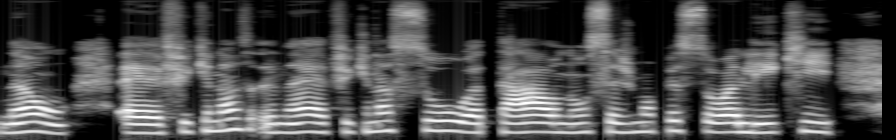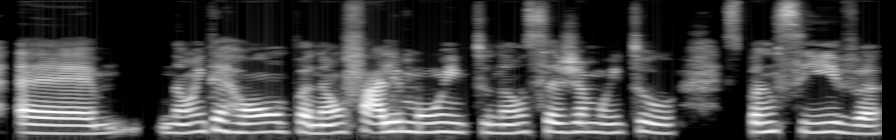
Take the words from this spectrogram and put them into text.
não, é, fique, na, né, fique na sua, tal, não seja uma pessoa ali que é, não interrompa, não fale muito, não seja muito expansiva.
